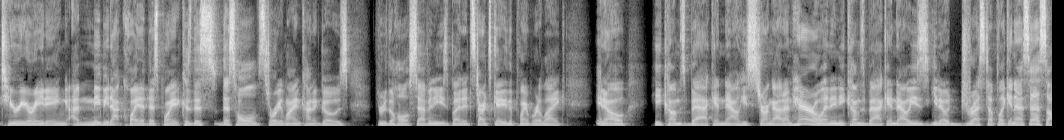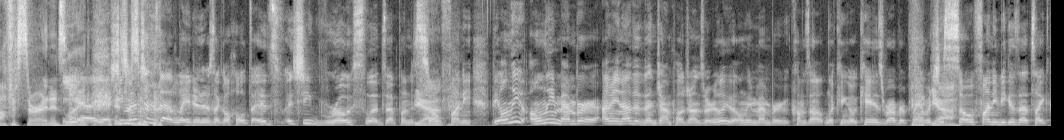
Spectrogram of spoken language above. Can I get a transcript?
deteriorating. Uh, maybe not quite at this point because this this whole storyline kind of goes through the whole 70s, but it starts getting to the point where like, you know, he comes back and now he's strung out on heroin and he comes back and now he's, you know, dressed up like an SS officer and it's like yeah, yeah. She just- mentions that later. There's like a whole. Th- it's, it's she roasts Led Zeppelin. It's Yeah. so funny. The only only member, I mean, other than John Paul Jones, but really the only member who comes out looking okay is Robert Plant, which Yeah. is so funny because that's like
